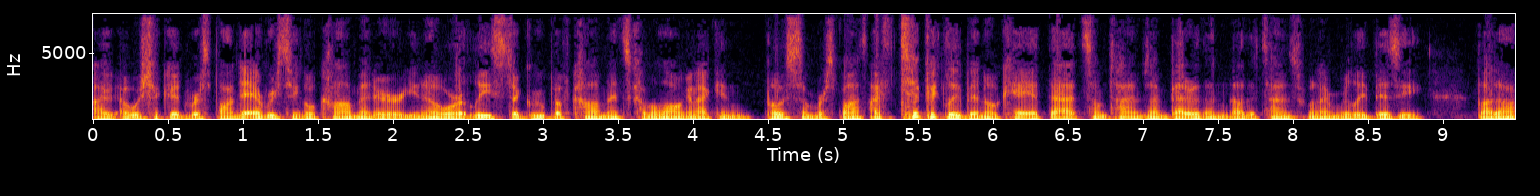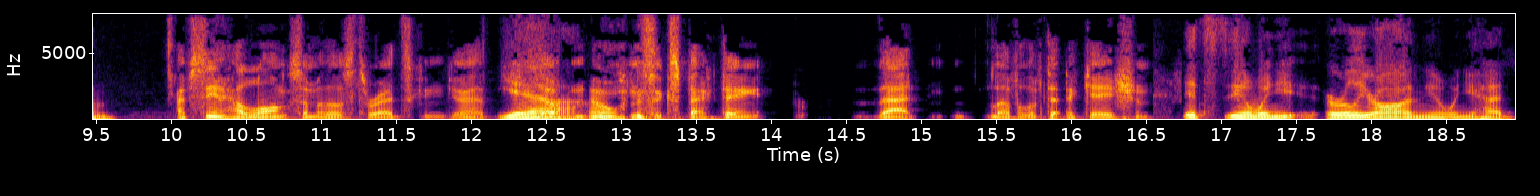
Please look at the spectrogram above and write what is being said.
I, I wish I could respond to every single commenter, you know, or at least a group of comments come along and I can post some response. I've typically been okay at that. Sometimes I'm better than other times when I'm really busy, but um, I've seen how long some of those threads can get. Yeah. No, no one is expecting that level of dedication. It's you know when you earlier on you know when you had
